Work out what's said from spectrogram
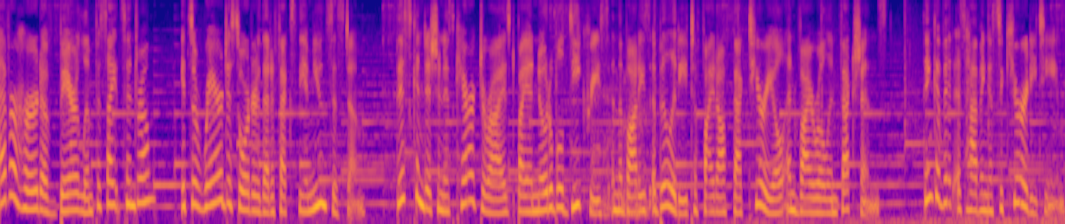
Ever heard of Bare lymphocyte syndrome? It's a rare disorder that affects the immune system. This condition is characterized by a notable decrease in the body's ability to fight off bacterial and viral infections. Think of it as having a security team,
